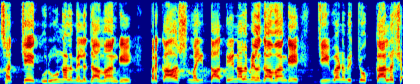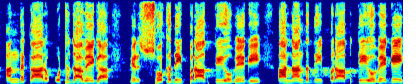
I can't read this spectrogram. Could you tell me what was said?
ਸੱਚੇ ਗੁਰੂ ਨਾਲ ਮਿਲ ਜਾਵਾਂਗੇ, ਪ੍ਰਕਾਸ਼ਮਈ ਦਾਤੇ ਨਾਲ ਮਿਲ ਜਾਵਾਂਗੇ, ਜੀਵਨ ਵਿੱਚੋਂ ਕਲਸ਼ ਅੰਧਕਾਰ ਉੱਠ ਜਾਵੇਗਾ, ਫਿਰ ਸੁਖ ਦੀ ਪ੍ਰਾਪਤੀ ਹੋਵੇਗੀ, ਆਨੰਦ ਦੀ ਪ੍ਰਾਪਤੀ ਹੋਵੇਗੀ।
